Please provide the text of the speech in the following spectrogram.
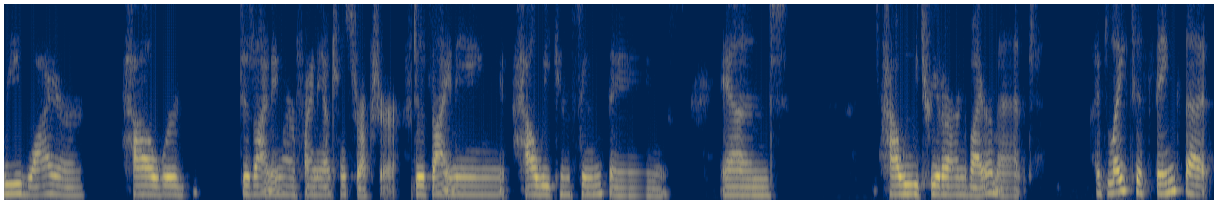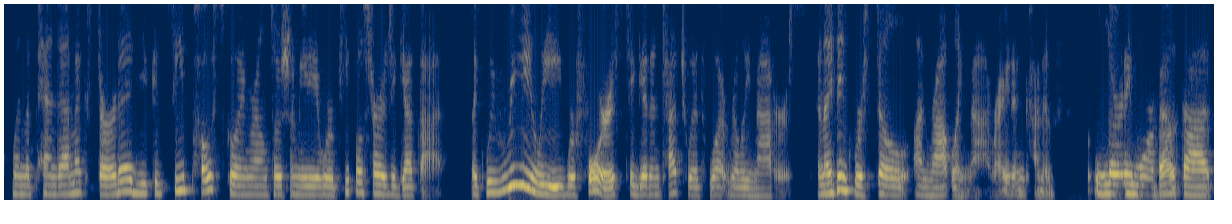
rewire how we're designing our financial structure, designing how we consume things, and how we treat our environment. I'd like to think that when the pandemic started, you could see posts going around social media where people started to get that. Like we really were forced to get in touch with what really matters. And I think we're still unraveling that, right? And kind of learning more about that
